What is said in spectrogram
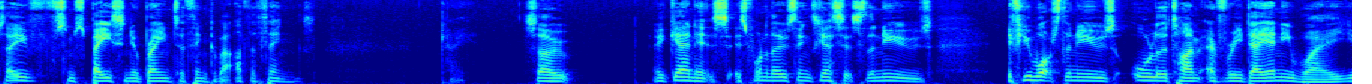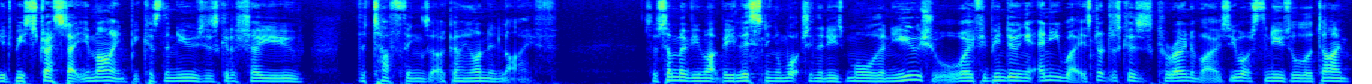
save some space in your brain to think about other things. Okay, so again, it's it's one of those things. Yes, it's the news. If you watch the news all of the time, every day anyway, you'd be stressed out your mind because the news is going to show you the tough things that are going on in life. So some of you might be listening and watching the news more than usual, or if you've been doing it anyway, it's not just because it's coronavirus. You watch the news all the time.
